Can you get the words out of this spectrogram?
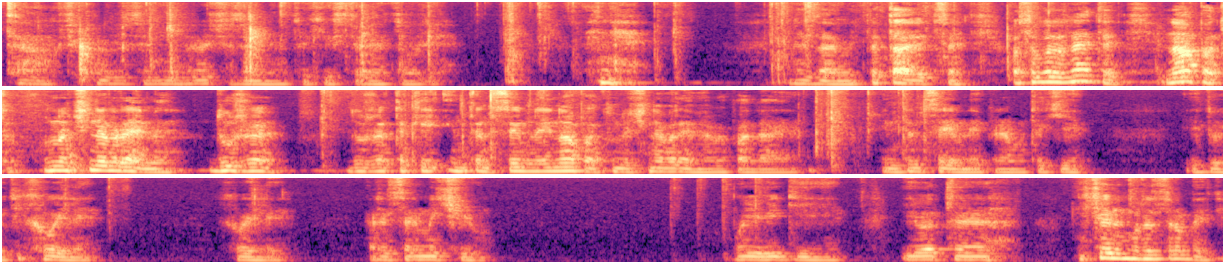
Так, чи проб'ються Дніпра, чи займуть якісь території. Ні. Не знаю, питаються. Особливо, знаєте, напад в ночне время. Дуже, дуже такий інтенсивний напад в ночне время випадає. Інтенсивний, прямо такі йдуть хвилі. Хвилі. Рицар мечів. Бойові дії. І от е, нічого не можуть зробити.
